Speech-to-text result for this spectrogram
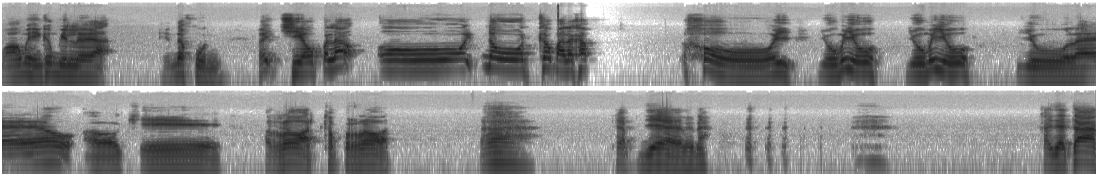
มองไม่เห็นเครื่องบินเลยอะ เห็นแต่ฝุ่น เฮ้ยเฉียวไปแล้ว โอ้ยโดดเข้าไปแล้วครับ โอ้ยอยู่ไม่อยู่ อยู่ไม่อยู่ อยู่แล้ว โอเค รอดครับรอดอแทบแย่เลยนะ ใครจะจ้าง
